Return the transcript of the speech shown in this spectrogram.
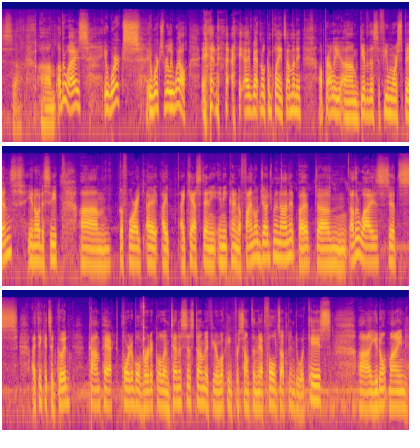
So um, otherwise, it works. It works really well, and I, have got no complaints. I'm gonna, I'll probably um, give this a few more spins, you know, to see um, before I, I, I, cast any any kind of final judgment on it. But um, otherwise, it's I think it's a good compact portable vertical antenna system if you're looking for something that folds up into a case. Uh, you don't mind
